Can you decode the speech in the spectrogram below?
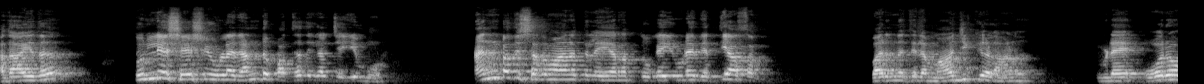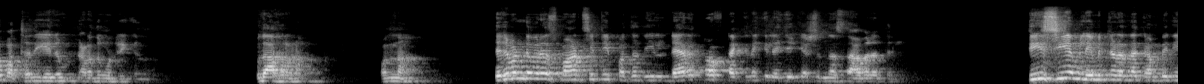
അതായത് തുല്യശേഷിയുള്ള രണ്ട് പദ്ധതികൾ ചെയ്യുമ്പോൾ അൻപത് ശതമാനത്തിലേറെ തുകയുടെ വ്യത്യാസം വരുന്ന ചില മാജിക്കുകളാണ് ഇവിടെ ഓരോ പദ്ധതിയിലും നടന്നുകൊണ്ടിരിക്കുന്നത്. ഉദാഹരണം ഒന്ന് തിരുവനന്തപുരം സ്മാർട്ട് സിറ്റി പദ്ധതിയിൽ ഡയറക്ടർ ഓഫ് ടെക്നിക്കൽ എഡ്യൂക്കേഷൻ എന്ന സ്ഥാപനത്തിൽ ടി സി എം ലിമിറ്റഡ് എന്ന കമ്പനി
